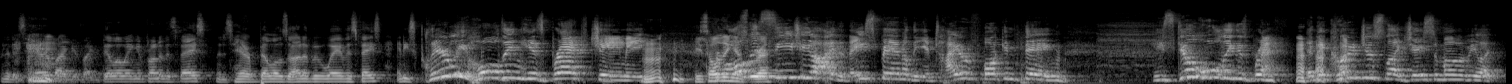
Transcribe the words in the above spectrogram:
and then his hair like is like billowing in front of his face, and then his hair billows out of the way of his face, and he's clearly holding his breath, Jamie. He's holding his all breath. All the CGI that they spent on the entire fucking thing. He's still holding his breath, and they couldn't just like Jason Momoa be like.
